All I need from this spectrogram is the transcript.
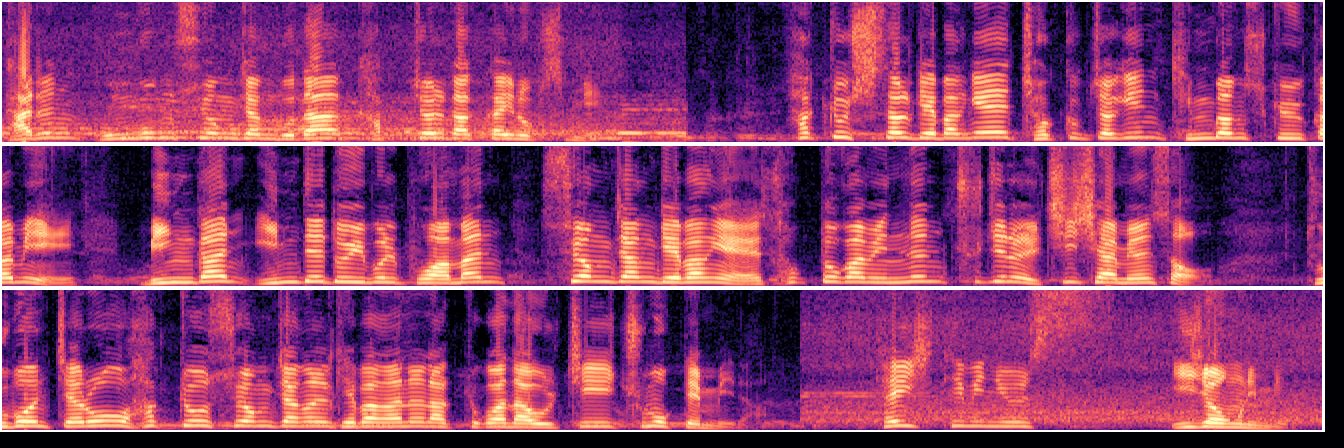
다른 공공 수영장보다 갑절 가까이 높습니다. 학교 시설 개방에 적극적인 김광수 교육감이 민간 임대 도입을 포함한 수영장 개방에 속도감 있는 추진을 지시하면서 두 번째로 학교 수영장을 개방하는 학교가 나올지 주목됩니다. KCTV 뉴스 이정훈입니다.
